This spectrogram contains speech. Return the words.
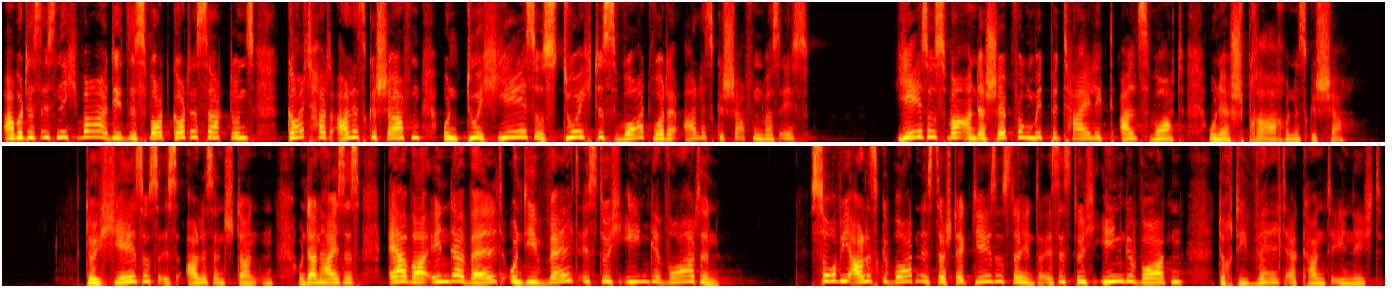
aber das ist nicht wahr. Das Wort Gottes sagt uns, Gott hat alles geschaffen und durch Jesus, durch das Wort wurde alles geschaffen, was ist. Jesus war an der Schöpfung mitbeteiligt als Wort und er sprach und es geschah. Durch Jesus ist alles entstanden. Und dann heißt es, er war in der Welt und die Welt ist durch ihn geworden. So wie alles geworden ist, da steckt Jesus dahinter. Es ist durch ihn geworden, doch die Welt erkannte ihn nicht.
